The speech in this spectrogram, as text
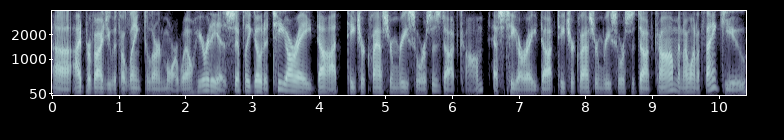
uh, I'd provide you with a link to learn more. Well, here it is. Simply go to tra.teacherclassroomresources.com. That's tra.teacherclassroomresources.com. And I want to thank you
